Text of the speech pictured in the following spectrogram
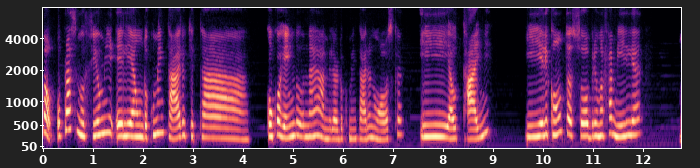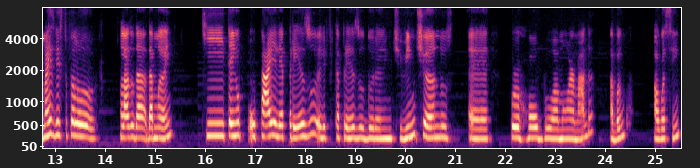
Bom, o próximo filme, ele é um documentário que está concorrendo, né, a melhor documentário no Oscar, e é o Time. E ele conta sobre uma família, mais visto pelo lado da, da mãe, que tem o, o pai, ele é preso, ele fica preso durante 20 anos é, por roubo à mão armada, a banco, algo assim.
